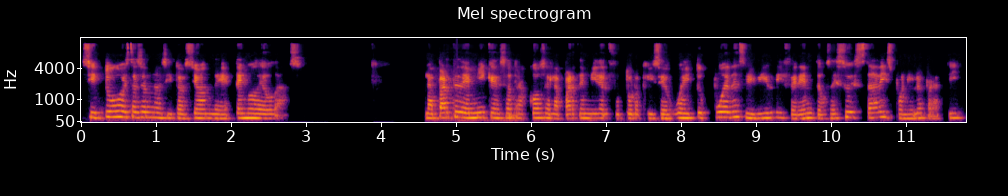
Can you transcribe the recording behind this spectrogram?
Si tú estás en una situación de tengo deudas, la parte de mí que es otra cosa, la parte de mí del futuro que dice, güey, tú puedes vivir diferente, o sea, eso está disponible para ti.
